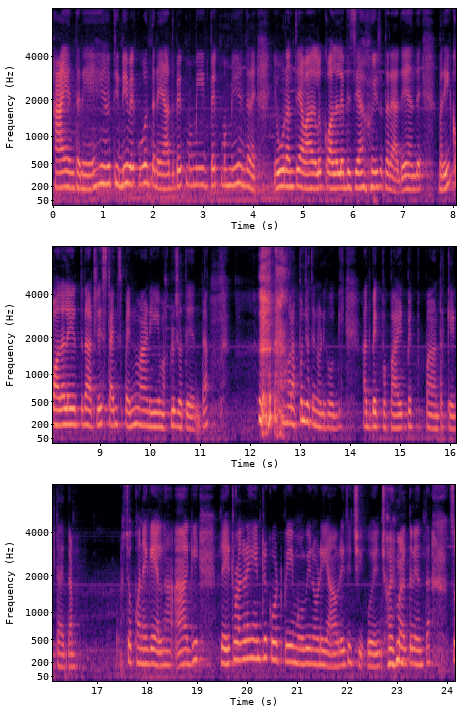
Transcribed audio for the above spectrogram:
ಹಾಯ್ ಅಂತಾನೆ. "ಹೇ, ತಿಂಡಿ ಬೇಕು ಅಂತಾನೆ. ಅದು ಬೇಕು ಮಮ್ಮಿ ಇದು ಬೇಕು ಮಮ್ಮಿ ಅಂತಾನೆ. ಇವರಂತೂ ಯಾವಾಗಲೂ ಕಾಲಲ್ಲೇ ಬ್ಯುಸಿ ಇರ್ತಾರೆ. ಅದೇ ಅಂದೆ. ಬರೀ ಕಾಲಲ್ಲೇ ಇರ್ತಾರೆ. ಅಟ್ಲೀಸ್ಟ್ ಟೈಮ್ ಸ್ಪೆಂಡ್ ಮಾಡಿ ಮಕ್ಕಳ ಜೊತೆ ಅಂತ. ಅವ್ರ ಅಪ್ಪನ ಜೊತೆ ನೋಡಿ ಹೋಗಿ. ಅದು ಬೇಕು ಪಪ್ಪ ಇದು ಬೇಕು ಪಪ್ಪ ಅಂತ ಕೇಳ್ತಾ ಇದ್ದ. ಸೊ ಕೊನೆಗೆ ಎಲ್ಲ ಆಗಿ ಥಿಯೇಟ್ರ್ ಒಳಗಡೆ ಎಂಟ್ರಿ ಕೊಟ್ವಿ ಮೂವಿ ನೋಡಿ ಯಾವ ರೀತಿ ಚೀಕು ಎಂಜಾಯ್ ಮಾಡ್ತೀನಿ ಅಂತ. ಸೊ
